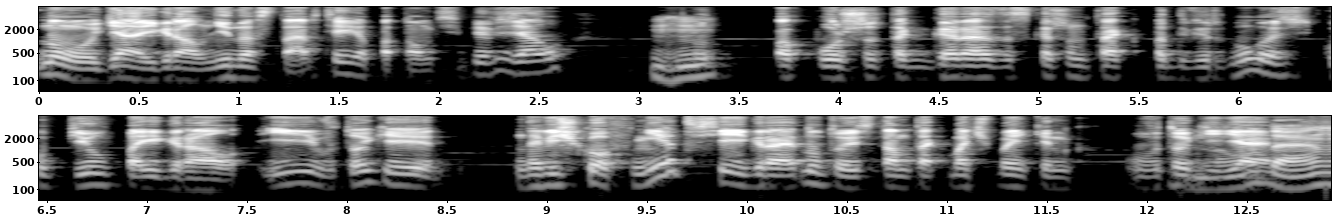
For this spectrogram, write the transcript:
Ну, я играл не на старте, я потом себе взял. Mm-hmm попозже так гораздо, скажем так, подвернулось, купил, поиграл. И в итоге новичков нет, все играют, ну, то есть там так матчмейкинг, в итоге ну, я да.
